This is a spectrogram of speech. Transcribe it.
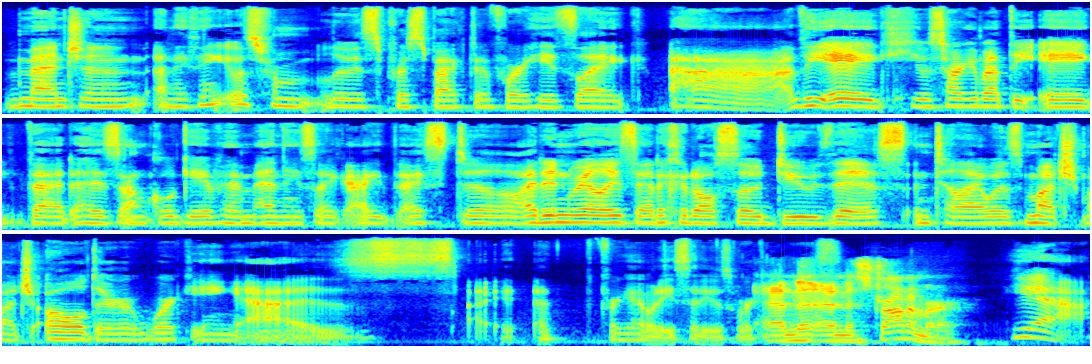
mentioned, and I think it was from Lewis' perspective, where he's like, ah, the egg. He was talking about the egg that his uncle gave him, and he's like, I, I still, I didn't realize that I could also do this until I was much, much older, working as, I, I forget what he said he was working. and as. an astronomer yeah,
